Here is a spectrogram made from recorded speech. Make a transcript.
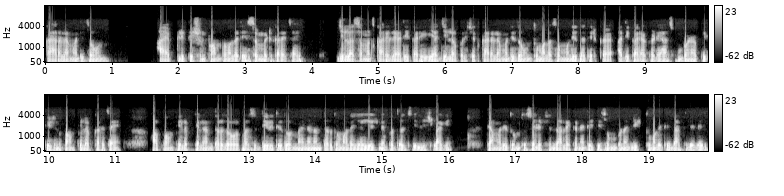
कार्यालयामध्ये जाऊन हा ॲप्लिकेशन फॉर्म तुम्हाला ते सबमिट करायचा आहे. जिल्हा समाज कार्यालय अधिकारी या जिल्हा परिषद कार्यालयामध्ये जाऊन तुम्हाला संबंधित अधिकाऱ्याकडे हा संपूर्ण ॲप्लिकेशन फॉर्म फिलअप करायचा आहे. हा फॉर्म फिलअप केल्यानंतर जवळपास दीड ते दोन महिन्यानंतर तुम्हाला या योजनेबद्दलची लिस्ट लागेल. त्यामध्ये तुमचं सिलेक्शन झालंय का नाही त्याची संपूर्ण लिस्ट तुम्हाला ते दाखवली जाईल.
